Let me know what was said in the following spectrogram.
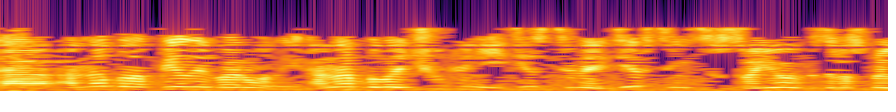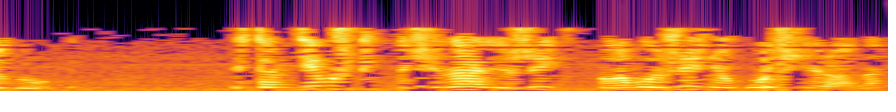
А, она была белой вороной. Она была чуть ли не единственная девственница в своей возрастной группе. То есть там девушки начинали жить половой жизнью очень рано,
